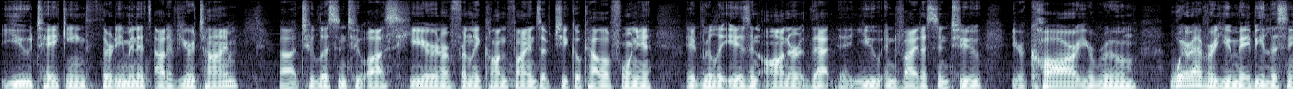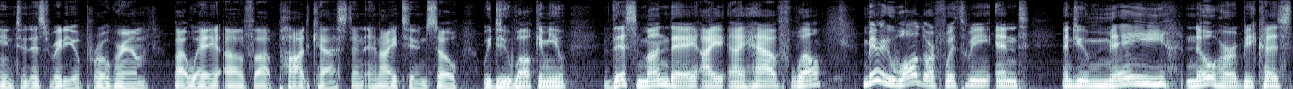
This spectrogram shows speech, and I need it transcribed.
you taking 30 minutes out of your time uh, to listen to us here in our friendly confines of Chico, California. It really is an honor that uh, you invite us into your car, your room, wherever you may be listening to this radio program by way of uh, podcast and, and iTunes. So we do welcome you this Monday, I, I have, well, Mary Waldorf with me, and, and you may know her because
